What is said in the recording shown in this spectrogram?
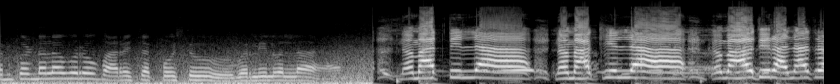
ಅಂದ್ಕೊಂಡಲ್ಲ ಅವರು ಫಾರೆಸ್ಟ್ ಚೆಕ್ ಪೋಸ್ಟು ಬರಲಿಲ್ವಲ್ಲ. ನಮ್ಮ ಅತ್ತಿಲ್ಲ ನಮ್ಮ ಅಕ್ಕಿಲ್ಲ ನಮ್ಮ ಮಾವದಿರ ಅನ್ನ ಹತ್ರ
